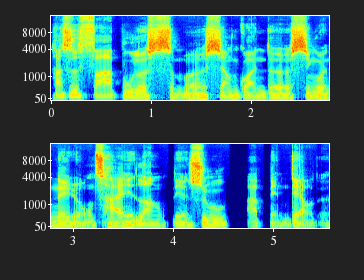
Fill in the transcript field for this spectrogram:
它是发布了什么相关的新闻内容，才让脸书把它贬掉的？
